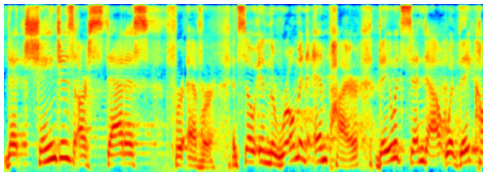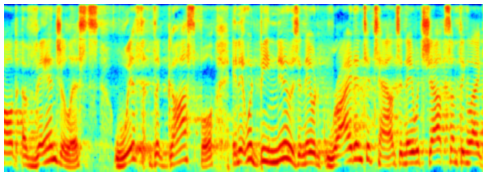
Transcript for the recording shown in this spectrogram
that changes our status forever. And so in the Roman Empire, they would send out what they called evangelists with the gospel, and it would be news. And they would ride into towns and they would shout something like,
